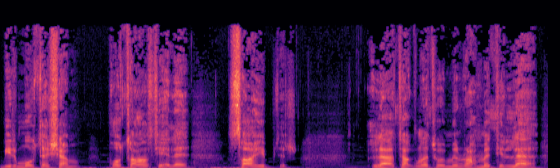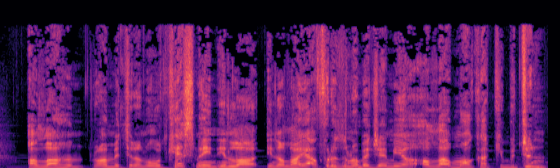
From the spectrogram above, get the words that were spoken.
bir muhteşem potansiyele sahiptir. La taknatu min rahmetillah. Allah'ın rahmetinden umut kesmeyin. İnna inallah yağfuru be cemiya. Allah muhakkak ki bütün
